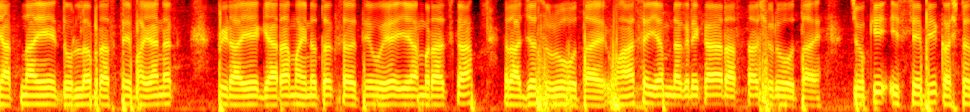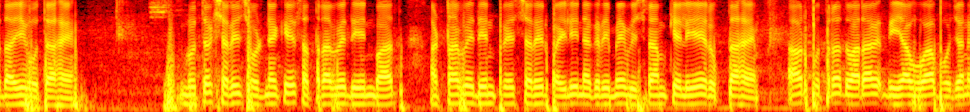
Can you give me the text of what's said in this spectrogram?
यातनाएँ, दुर्लभ रास्ते, भयानक पीड़ाएँ, ग्यारह महीनों तक सहते हुए यमराज का राज्य शुरू होता है। वहाँ से यम नगरी का रास्ता शुरू होता है, जो कि इससे भी कष्टदायी होता है। मृतक शरीर छोड़ने के सत्रहवें दिन बाद अठारहवें दिन प्रेत शरीर पहली नगरी में विश्राम के लिए रुकता है और पुत्र द्वारा दिया हुआ भोजन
